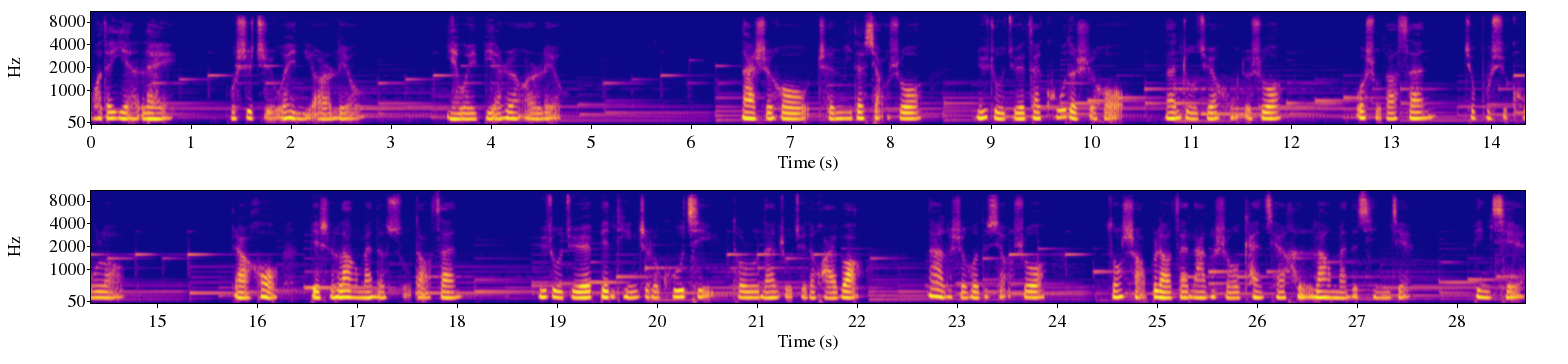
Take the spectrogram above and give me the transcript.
我的眼泪。不是只为你而流，也为别人而流。那时候沉迷的小说，女主角在哭的时候，男主角哄着说：“我数到三就不许哭了。”然后便是浪漫的数到三，女主角便停止了哭泣，投入男主角的怀抱。那个时候的小说，总少不了在那个时候看起来很浪漫的情节，并且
